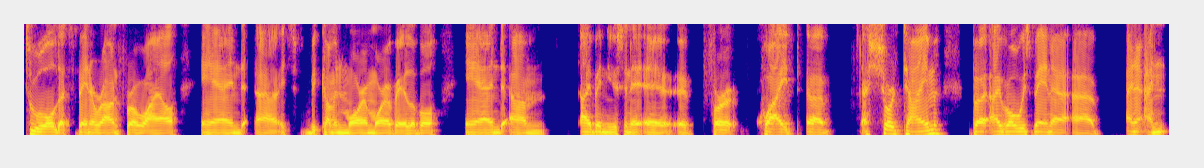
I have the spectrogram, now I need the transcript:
tool that's been around for a while and uh, it's becoming more and more available. And um, I've been using it uh, uh, for quite uh, a short time, but I've always been a, a an, an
